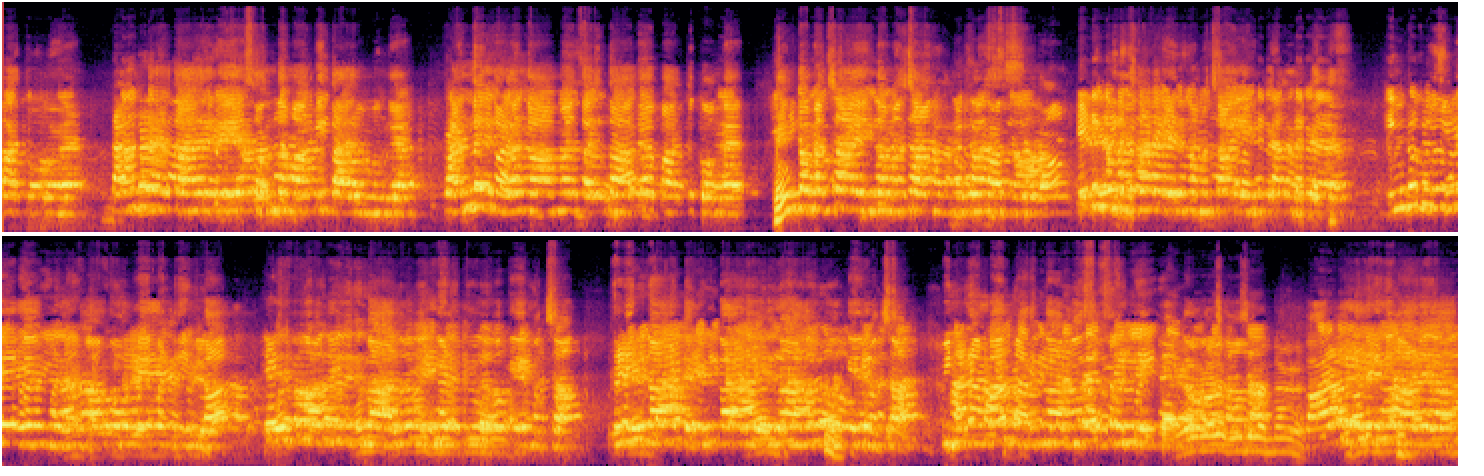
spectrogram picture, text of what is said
பார்த்துக்கோங்க சொந்தமாக்கி தருமுங்க கண்ணு கலங்காம கருத்தாக பார்த்துக்கோங்க எங்க மச்சான் எங்க மச்சான் எடுங்க மச்சான் எடுங்க மச்சான் எங்க பண்றீங்களா? எதுவாக இருந்தாலும் எங்களுக்கு ஓகே மச்சான். கிரெடிட் கார்டு டெபிட் கார்டு இருந்தாலும் ஓகே மச்சான். பின்னாம மறக்காம சொல்லி வாழையாக வாழையாக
